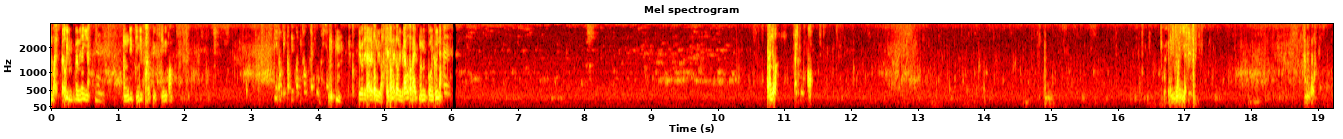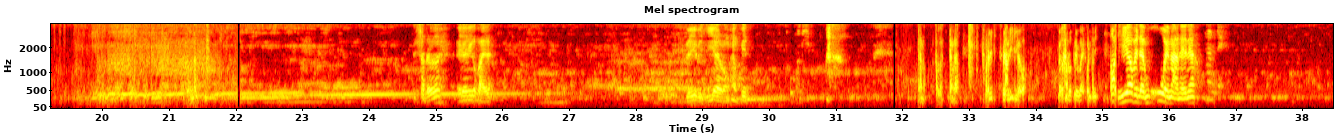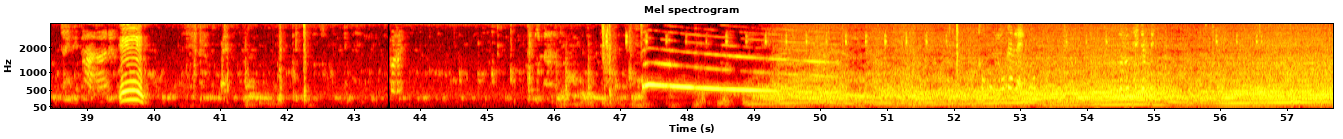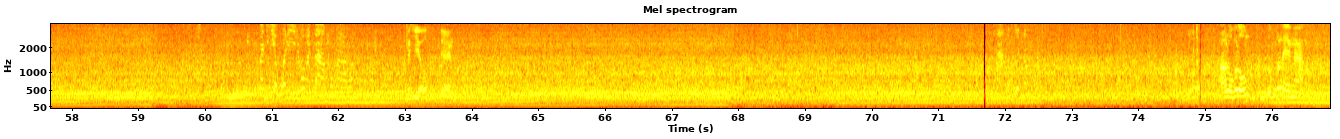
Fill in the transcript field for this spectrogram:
tấm bảy tấm bình tấm nhanh tấm đi tìm đi phạt tìm đi phạt đưa ra rồi cái này là bảy mình còn cứ này sạch ở đây đi có vậy đó ล้วรีบไปเฮียลงทางปิดจังจังจังเฮ้ยเฮ้ยเดี๋ยวแล้วขับรถไปไว้คนนี้อ๋อเฮียไปแดมคู่ไอ้นานเลยเนี่ยนั่นแหละใจพี่ผาแล้วนะอืมกดเลยไม่มีมาเขาคงรู้กันแหละแล้วมันจะเป็นมันเขี ยวพอดีหรือว่ามันตามลงมาวะไม่เขียวแดงหางมันขึ้นเนาะเอาลงก็ลงลงก็แรงอะเ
